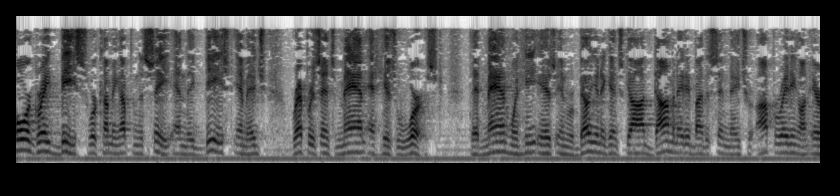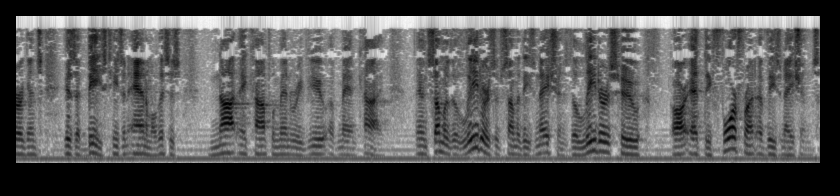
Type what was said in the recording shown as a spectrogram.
four great beasts were coming up from the sea, and the beast image represents man at his worst. That man, when he is in rebellion against God, dominated by the sin nature, operating on arrogance, is a beast. He's an animal. This is not a complimentary view of mankind. And some of the leaders of some of these nations, the leaders who are at the forefront of these nations,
